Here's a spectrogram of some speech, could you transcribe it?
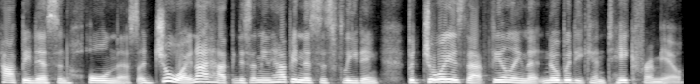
happiness and wholeness, a joy, not happiness. I mean, happiness is fleeting, but joy is that feeling that nobody can take from you.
